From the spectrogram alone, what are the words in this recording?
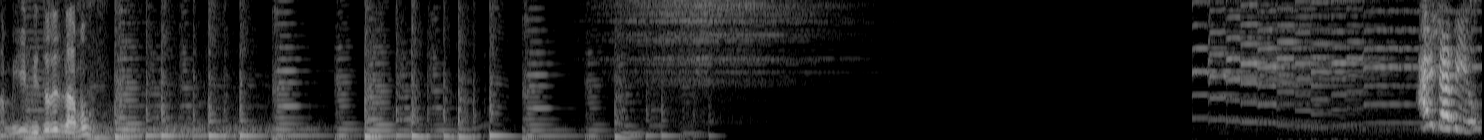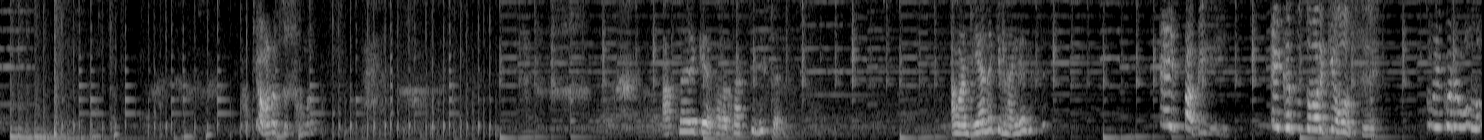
আমি কি ভিতরে যাব? কে ভালো থাকতে দিছেন আমার বিয়া নাকি ভাঙে গেছে? এই পাবি এই কথা তোমার কে বলছে? তুমি করে বলো।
